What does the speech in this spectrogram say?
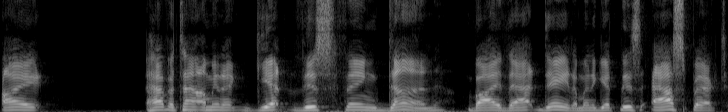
I have a time, I'm going to get this thing done by that date. I'm going to get this aspect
